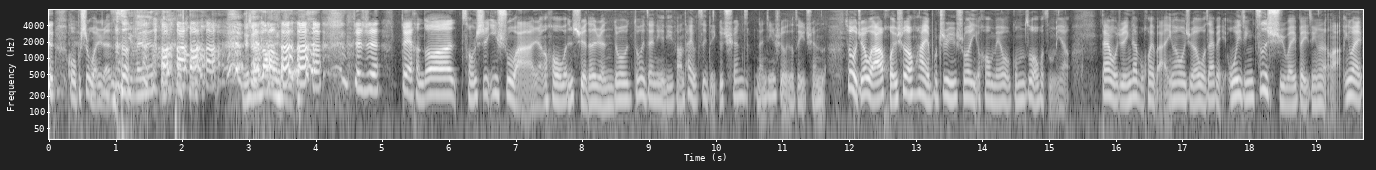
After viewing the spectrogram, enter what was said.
我不是文人，自己文人骚客，你是浪子，就是对很多从事艺术啊，然后文学的人都都会在那个地方，他有自己的一个圈子。南京是有一个自己圈子，所以我觉得我要回去的话，也不至于说以后没有工作或怎么样。但是我觉得应该不会吧，因为我觉得我在北我已经自诩为北京人了，因为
